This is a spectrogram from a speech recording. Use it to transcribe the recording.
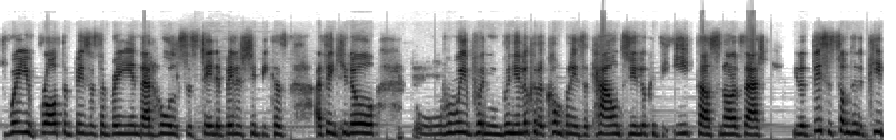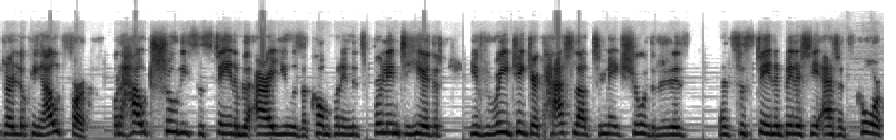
the way you've brought the business and bringing in that whole sustainability, because I think you know when we when when you look at a company's accounts and you look at the ethos and all of that, you know this is something that people are looking out for. But how truly sustainable are you as a company? And it's brilliant to hear that you've rejigged your catalogue to make sure that it is and sustainability at its core.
